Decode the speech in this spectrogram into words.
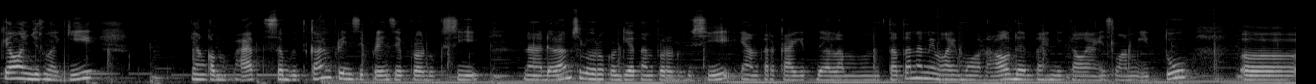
Oke, lanjut lagi. Yang keempat, sebutkan prinsip-prinsip produksi. Nah, dalam seluruh kegiatan produksi yang terkait dalam tatanan nilai moral dan teknikal yang islami itu, uh,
